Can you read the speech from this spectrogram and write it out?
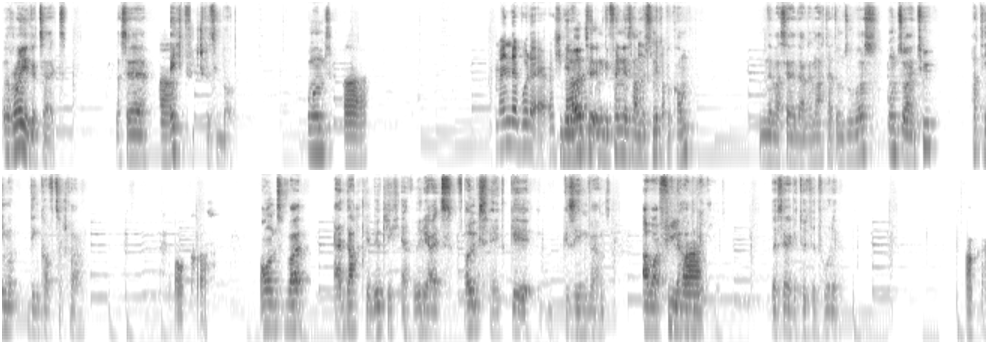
Reue gezeigt, dass er Ah. echt viel Scheiße gebaut hat. Und Ah, Am Ende wurde er die erschlagen. Leute im Gefängnis haben es mitbekommen, ne, was er da gemacht hat und sowas. Und so ein Typ hat ihm den Kopf zerschlagen. oh krass. Und weil er dachte wirklich, er würde als Volksheld ge gesehen werden. Aber viele Ah. haben gewollt, dass er getötet wurde. Okay.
